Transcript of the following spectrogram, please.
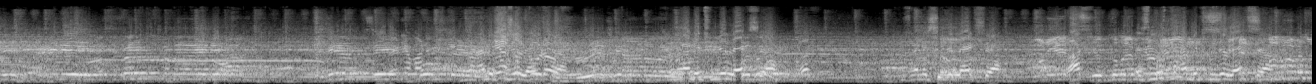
sich einig. Fünf dabei, wir haben 14 Punkte. Er schaut gut aus. Reggiano. Das war mit viel Legs, ja. Das war mit viel Legs, ja. Was? Es muss noch ein bisschen relaxed, ja. Machen wir mit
